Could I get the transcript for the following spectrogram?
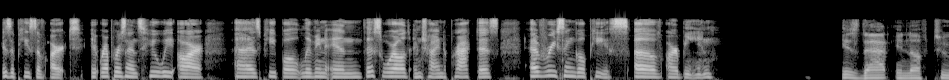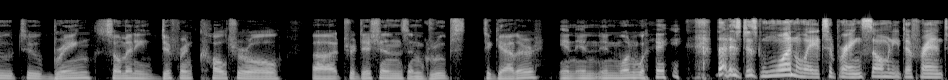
is a piece of art. It represents who we are as people living in this world and trying to practice every single piece of our being is that enough to to bring so many different cultural uh, traditions and groups together in, in, in one way? That is just one way to bring so many different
